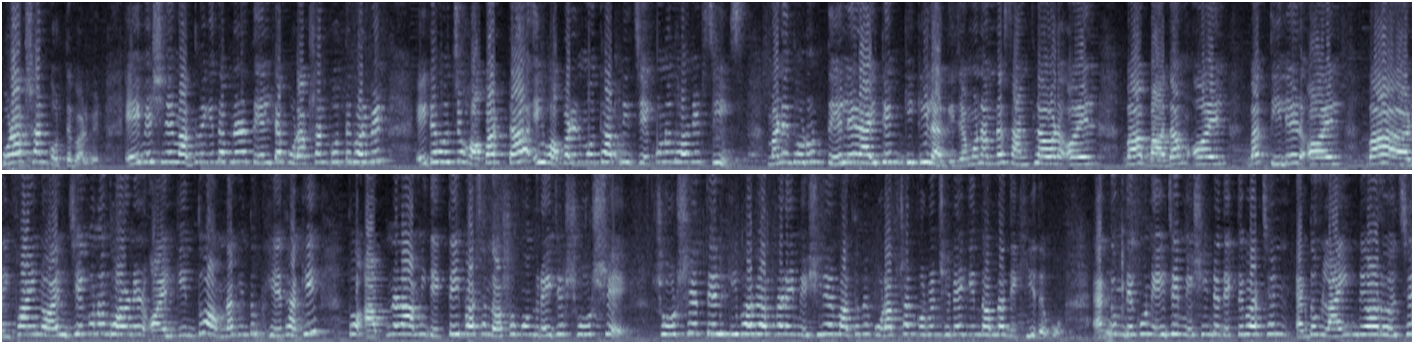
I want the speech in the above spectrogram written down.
প্রোডাকশন করতে পারবেন। এই মেশিনের মাধ্যমে কিন্তু আপনারা তেলটা প্রোডাকশন করতে পারবেন। এটা হচ্ছে হপারটা এই হপারের মধ্যে আপনি যে কোনো ধরনের সিডস মানে ধরুন তেলের আইটেম কি কি লাগে যেমন আমরা সানফ্লাওয়ার অয়েল বা বাদাম অয়েল বা তিলের অয়েল বা রিফাইন্ড অয়েল যে কোনো ধরনের অয়েল কিন্তু আমরা কিন্তু খেয়ে থাকি। তো আপনারা আমি দেখতেই পাচ্ছেন দর্শক বন্ধুরা এই যে সর্ষে সর্ষের তেল কীভাবে আপনারা এই মেশিনের মাধ্যমে প্রোডাকশন করবেন সেটাই কিন্তু আমরা দেখিয়ে দেবো। একদম দেখুন এই যে মেশিনটা দেখতে পাচ্ছেন একদম লাইন দেওয়া রয়েছে।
